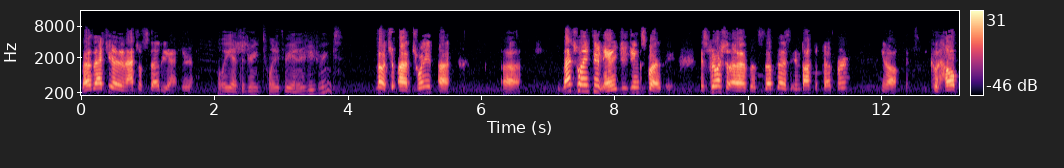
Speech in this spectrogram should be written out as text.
That's actually an actual study, Andrew. Well, you have to drink twenty three energy drinks. No, uh, 20, uh, uh, not 23 energy drinks, but it's pretty much, uh, the stuff that's in Dr. Pepper, you know, it could help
